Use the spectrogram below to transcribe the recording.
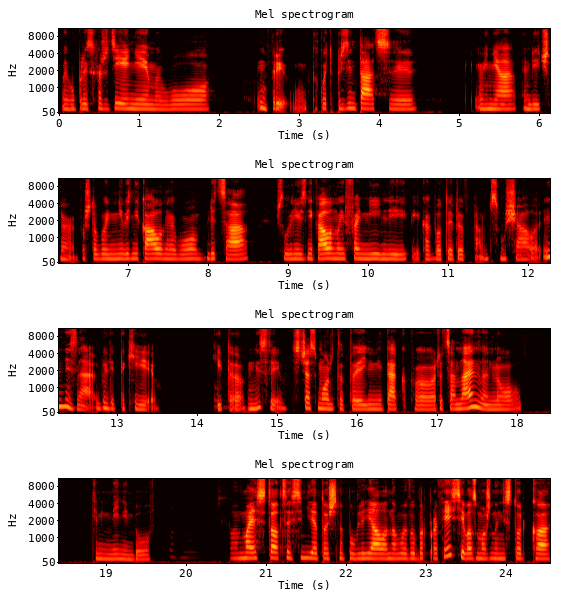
моего происхождения, моего ну, какой-то презентации меня лично, чтобы не возникало моего лица, чтобы не возникало моей фамилии, и как будто это там смущало. Не знаю, были такие какие-то мысли. Сейчас, может, это и не так э, рационально, но тем не менее было. Моя ситуация в семье точно повлияла на мой выбор профессии, возможно, не столько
